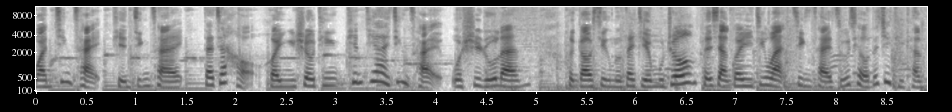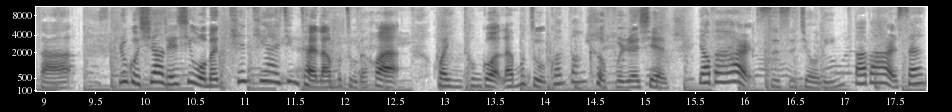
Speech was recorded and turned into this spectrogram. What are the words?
玩竞彩，添精彩。大家好，欢迎收听《天天爱竞彩》，我是如兰，很高兴能在节目中分享关于今晚竞彩足球的具体看法。如果需要联系我们“天天爱竞彩”栏目组的话，欢迎通过栏目组官方客服热线幺八二四四九零八八二三，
